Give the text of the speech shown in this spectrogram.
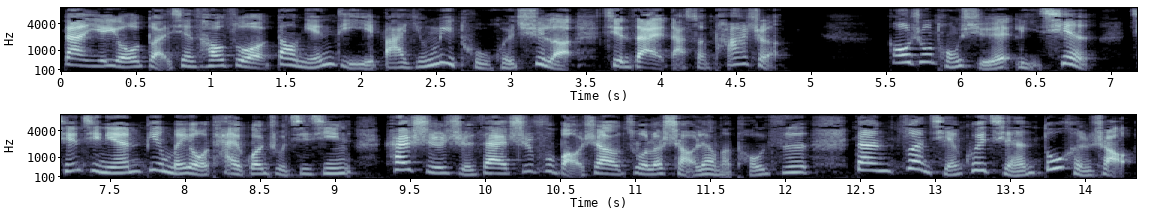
但也有短线操作，到年底把盈利吐回去了，现在打算趴着。高中同学李倩前几年并没有太关注基金，开始只在支付宝上做了少量的投资，但赚钱亏钱都很少。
